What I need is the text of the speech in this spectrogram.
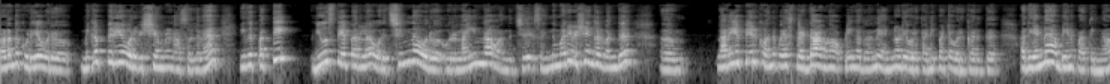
நடந்தக்கூடிய ஒரு மிகப்பெரிய ஒரு விஷயம்னு நான் சொல்லுவேன். இதை பற்றி நியூஸ் பேப்பரில் ஒரு சின்ன ஒரு ஒரு லைன் தான் வந்துச்சு. ஸோ இந்த மாதிரி விஷயங்கள் வந்து நிறைய பேருக்கு வந்து போய் ஸ்ப்ரெட் ஆகணும் அப்படிங்கிறது வந்து என்னுடைய ஒரு தனிப்பட்ட ஒரு கருத்து. அது என்ன அப்படின்னு பார்த்தீங்கன்னா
